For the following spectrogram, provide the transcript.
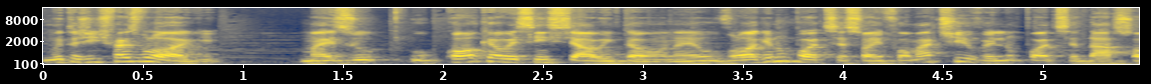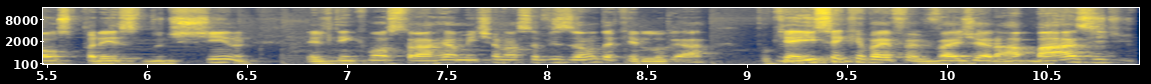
muita gente faz vlog. Mas o, o, qual que é o essencial, então, né? O vlog não pode ser só informativo, ele não pode ser dar só os preços do destino, ele tem que mostrar realmente a nossa visão daquele lugar. Porque é isso é que vai, vai gerar a base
